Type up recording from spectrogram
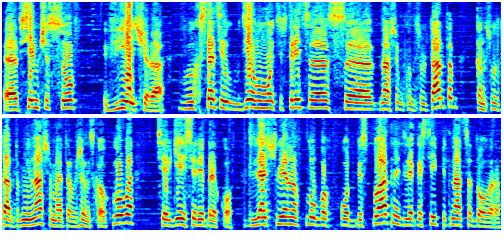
э, в 7 часов вечера. Кстати, где вы можете встретиться с э, нашим консультантом, консультантом не нашим, а этого женского клуба, Сергей Серебряков. Для членов клуба вход бесплатный, для гостей 15 долларов.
